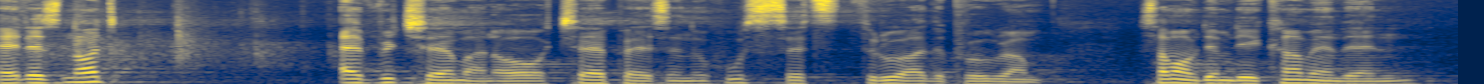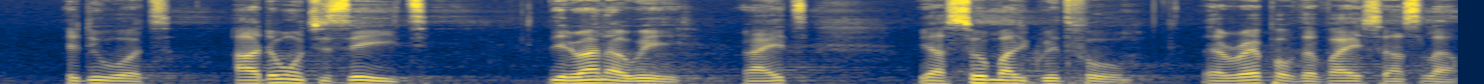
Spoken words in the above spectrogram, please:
it is not every chairman or chairperson who sits throughout the program. Some of them, they come and then they do what? I don't want to say it. They run away, right? We are so much grateful. The rep of the Vice Chancellor.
